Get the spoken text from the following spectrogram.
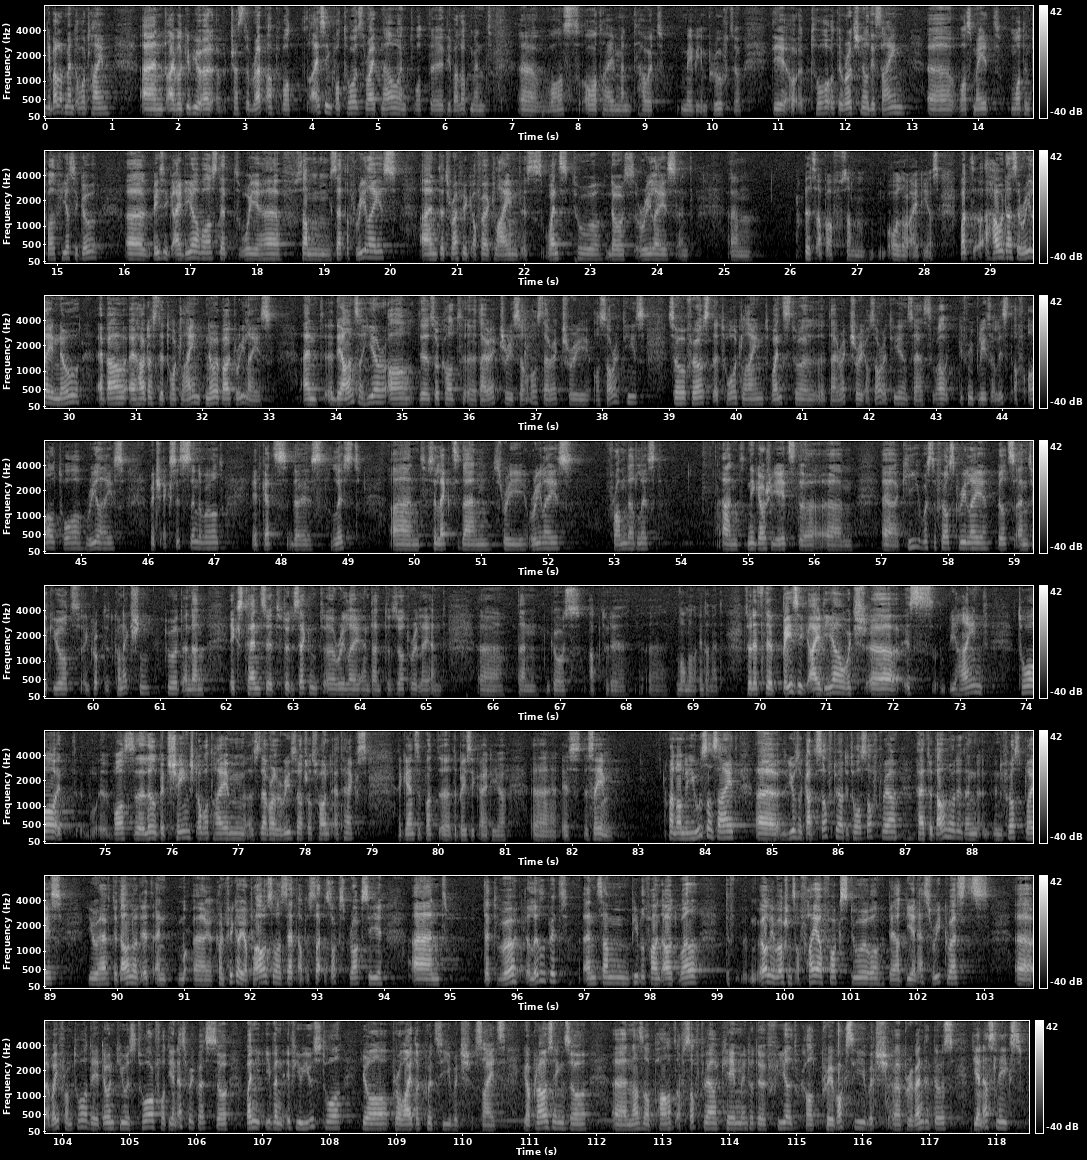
development over time, and I will give you a, just a wrap up what I think what Tor is right now and what the development uh, was over time and how it maybe improved. So the, uh, the original design uh, was made more than 12 years ago. Uh, basic idea was that we have some set of relays and the traffic of a client is went to those relays and um, builds up of some older ideas. But how does a relay know about, how does the Tor client know about relays? And the answer here are the so-called uh, directory servers, directory authorities. So first a Tor client went to a directory authority and says, well, give me please a list of all Tor relays which exists in the world. It gets this list and selects then three relays from that list and negotiates the um, uh, key with the first relay, builds a secured encrypted connection to it, and then extends it to the second uh, relay and then to the third relay, and uh, then goes up to the uh, normal internet. So that's the basic idea which uh, is behind Tor. It, was a little bit changed over time. Several researchers found attacks against it, but uh, the basic idea is the same. But on the user side, uh, the user got the software, the Tor software, had to download it, and in the first place, you have to download it and uh, configure your browser, set up a SOCKS proxy, and that worked a little bit. And some people found out, well, the early versions of Firefox do their DNS requests uh, away from Tor. They don't use Tor for DNS requests. So when even if you use Tor, your provider could see which sites you're browsing. So another part of software came into the field called Privoxy, which uh, prevented those DNS leaks.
